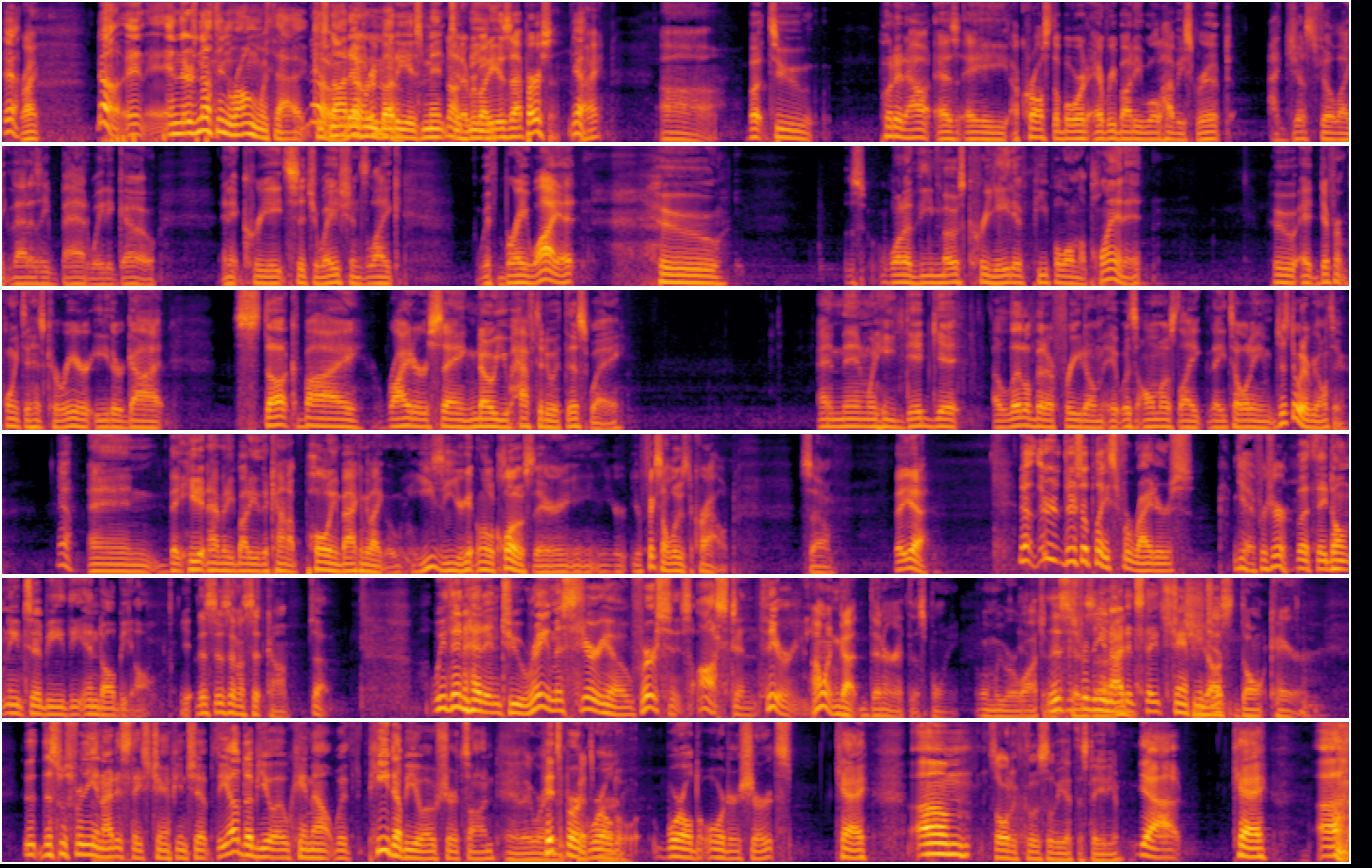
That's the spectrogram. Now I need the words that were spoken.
Yeah. Right? No, and and there's nothing wrong with that because No, not no, no, everybody no. is meant Not to everybody be. is that person. Yeah. Right? Uh, but to put it out as a across the board, everybody will have a script. I just feel like that is a bad way to go. And it creates situations like with Bray Wyatt, who is one of the most creative people on the planet, who at different points in his career either got stuck by writers saying, no, you have to do it this way. And then when he did get a little bit of freedom. It was almost like they told him, just do whatever you want to. Yeah. And they, he didn't have anybody to kind of pull him back and be like, oh, easy, you're getting a little close there. You're, you're fixing to lose the crowd. So, but yeah. No, there, there's a place for writers, Yeah, for sure. but they don't need to be the end all be all. Yeah, this isn't a sitcom. So we then head into Rey Mysterio versus Austin Theory. I went and got dinner at this point when we were watching. This is for the uh, United I States Championship. Just don't care. This was for the United States Championship. The LWO came out with PWO shirts on. Yeah, they were in Pittsburgh, Pittsburgh. World World Order shirts. Okay. Sold exclusively at the stadium. Yeah. Okay. Uh,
